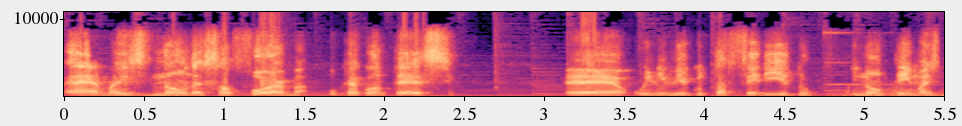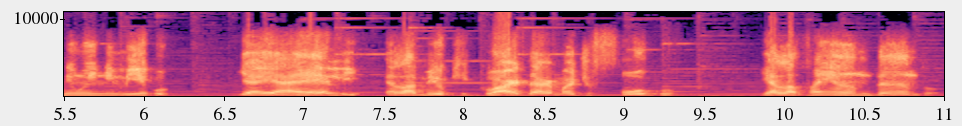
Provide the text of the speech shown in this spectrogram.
É, mas não dessa forma. O que acontece? É, o inimigo tá ferido e não tem mais nenhum inimigo. E aí a Ellie, ela meio que guarda a arma de fogo e ela vai andando.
